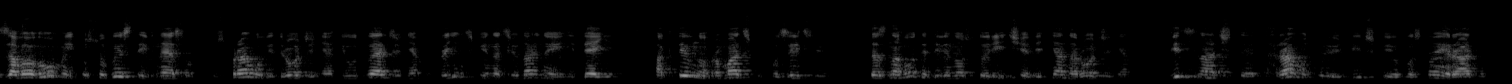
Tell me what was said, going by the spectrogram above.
За вагомий особистий внесок у справу відродження і утвердження української національної ідеї, активну громадську позицію та з нагоди 90-річчя від дня народження відзначити грамотою Львівської обласної ради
